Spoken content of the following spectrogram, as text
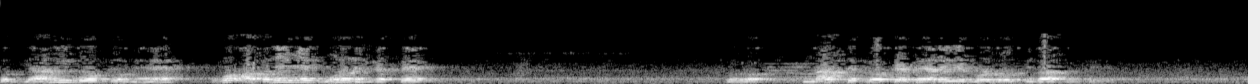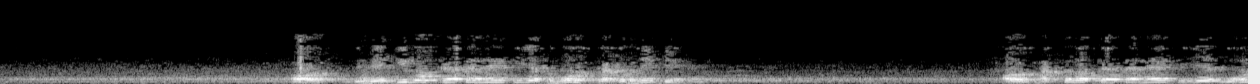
तो ज्ञानी लोग जो हैं, वो अपने में गुण नहीं रखते। तो नास्तिक लोग कहते हैं, अरे, ये गुण दोष की बात होती है। और विवेकी लोग कहते हैं कि ये गुण प्रकृति के हैं। लोग कहते हैं कि ये गुण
